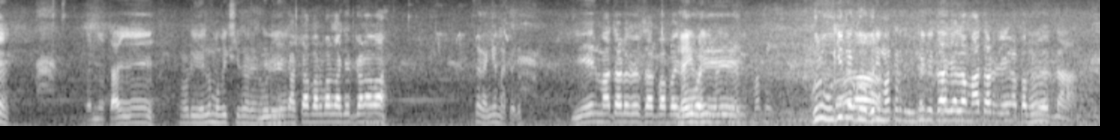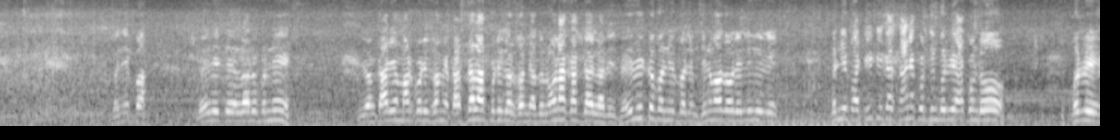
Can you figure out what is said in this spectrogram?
ಬನ್ನಿ ತಾಯಿ. ನೋಡಿ ಎಲ್ಲಿ ಮುಲಗಿಸಿದ್ದಾರೆ ನೋಡಿ. ಕಷ್ಟ ಬರಬಾರ್ದಾಗೈತೆ ಕಣವ ಸರ್ ಹಂಗೆ ಮಾತಾಡಿ. ಏನು ಮಾತಾಡೋದು ಸರ್ ಪಾಪ. ಗುರು ಉಗಿಬೇಕು ಗುರು ಬರೀ ಮಾತಾಡಿದ್ರೆ ಹೋಗಿದ್ದಾಗೆಲ್ಲ ಮಾತಾಡಿದ್ರೆ ಏನಪ್ಪ ಪ್ರಯೋಜನ? ಬನ್ನಿಪ್ಪ. ದಯವಿಟ್ಟು ಎಲ್ಲರೂ ಬನ್ನಿ. ಇದೊಂದು ಕಾರ್ಯ ಮಾಡಿಕೊಡಿ ಸ್ವಾಮಿ. ಕಷ್ಟದಲ್ಲಿ ಹಾಕ್ಬಿಟ್ಟಿದ್ದಾರೆ ಸ್ವಾಮಿ. ಅದು ನೋಡೋಕ್ಕಾಗ್ತಾ ಇಲ್ಲ ರೀ. ದಯವಿಟ್ಟು ಬನ್ನಿಪ್ಪ ನಿಮ್ಮ ಸಿನಿಮಾದವ್ರು ಎಲ್ಲಿದ್ದೀರಿ? ಬನ್ನಿಪ್ಪ ಟಿ ಟಿ ಕಾಸು ನಾನೇ ಕೊಡ್ತೀನಿ ಬರ್ರಿ, ಹಾಕ್ಕೊಂಡು. ಬರ್ರಿ.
